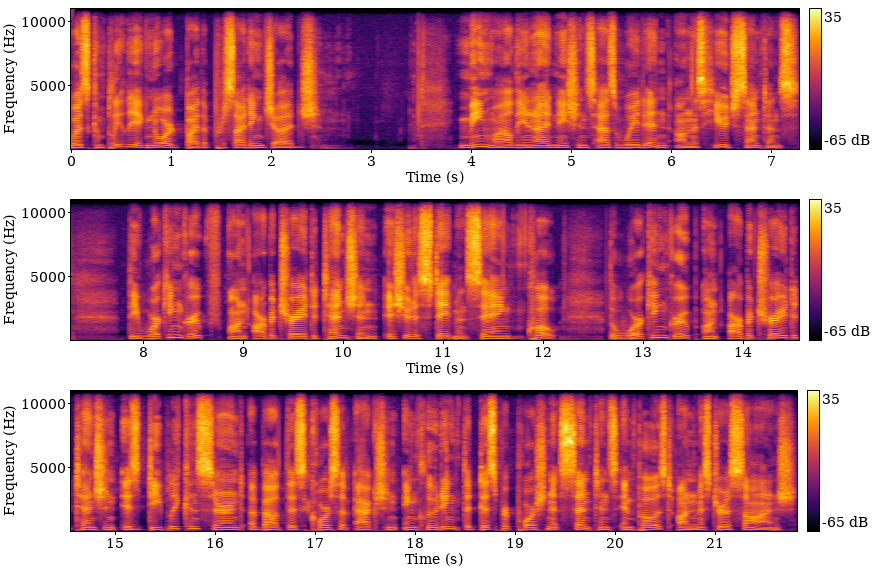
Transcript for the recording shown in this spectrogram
was completely ignored by the presiding judge. Meanwhile, the United Nations has weighed in on this huge sentence. The Working Group on Arbitrary Detention issued a statement saying, quote, the Working Group on Arbitrary Detention is deeply concerned about this course of action, including the disproportionate sentence imposed on Mr. Assange.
